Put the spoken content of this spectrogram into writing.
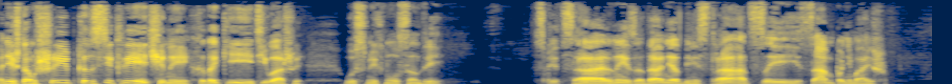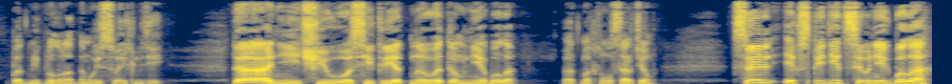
Они ж там шибко засекречены, ходаки эти ваши, усмехнулся Андрей. Специальные задания администрации, сам понимаешь, подмигнул он одному из своих людей. Да ничего секретного в этом не было, отмахнулся Артем. Цель экспедиции у них была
